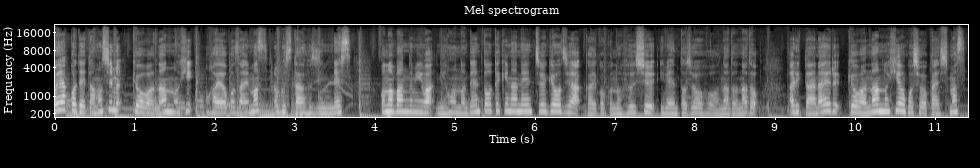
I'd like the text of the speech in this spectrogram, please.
親子で楽しむ。今日は何の日？おはようございます。ロブスター夫人です。この番組は日本の伝統的な年中行事や外国の風習イベント情報などなどありとあらゆる今日は何の日をご紹介します。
